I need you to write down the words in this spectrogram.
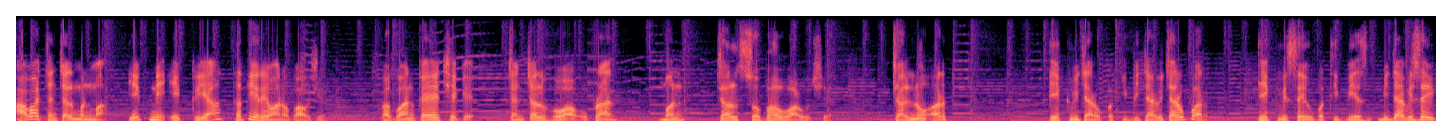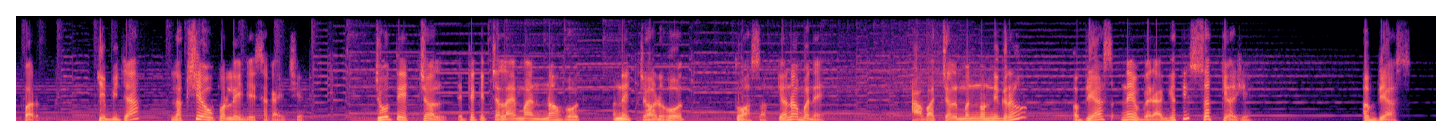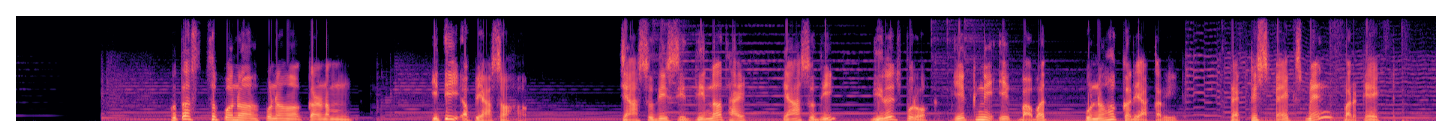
આવા ચંચલ મનમાં એકની એક ક્રિયા થતી રહેવાનો ભાવ છે ભગવાન કહે છે કે ચંચલ હોવા ઉપરાંત મન ચલ સ્વભાવ વાળું છે ચલનો અર્થ એક વિચાર ઉપરથી બીજા વિચાર ઉપર એક વિષય ઉપરથી બે- બીજા વિષય ઉપર કે બીજા લક્ષ્ય ઉપર લઈ જઈ શકાય છે જો તે ચલ એટલે કે ચલાયમાન ન હોત અને જડ હોત તો આ શક્ય ન બને. આવા ચલમનનો નિગ્રહ અભ્યાસ અને વૈરાગ્યથી શક્ય છે. અભ્યાસ. કુતસ્થ પુનઃ પુનઃ કર્ણમ ઇતિ અભ્યાસ. જ્યાં સુધી સિદ્ધિ ન થાય, ત્યાં સુધી ધીરજપૂર્વક એકને એક બાબત પુનઃ કર્યા કરવી. પ્રેક્ટિસ મેક્સ મેન પરફેક્ટ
